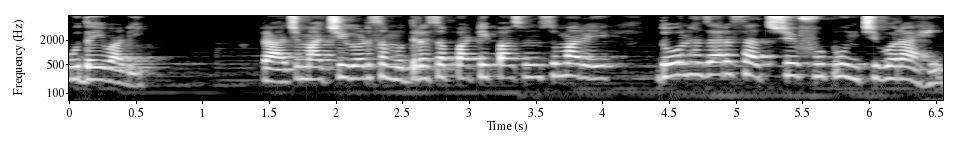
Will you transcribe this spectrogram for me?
उदयवाडी. राजमाचीगड समुद्रसपाटीपासून सुमारे दोन हजार सातशे फूट उंचीवर आहे.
